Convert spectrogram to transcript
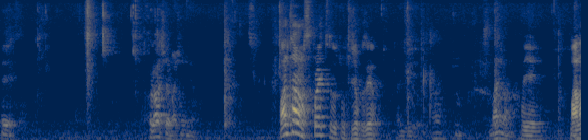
네. 콜라가 제일 맛있네요. 판타랑 스프라이트도 좀 드셔보세요. 아, 이게 아, 좀 주만이 많아. 아, 예. 많아?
